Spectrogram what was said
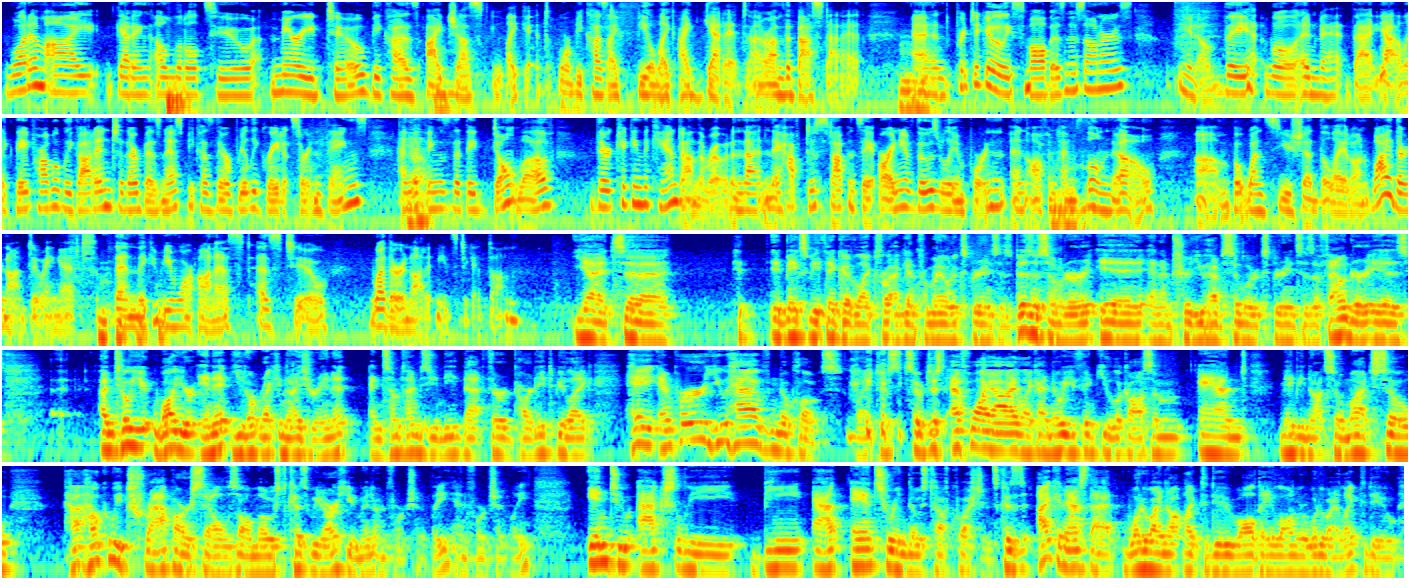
what am I getting a little too married to because I just like it or because I feel like I get it or I'm the best at it? Mm-hmm. And particularly small business owners, you know, they will admit that, yeah, like they probably got into their business because they're really great at certain things and yeah. the things that they don't love they're kicking the can down the road and then they have to stop and say are any of those really important? And oftentimes they'll know um, but once you shed the light on why they're not doing it then they can be more honest as to whether or not it needs to get done. Yeah it's uh it, it makes me think of like for again from my own experience as a business owner it, and i'm sure you have similar experience as a founder is until you while you're in it you don't recognize you're in it and sometimes you need that third party to be like hey emperor you have no clothes. Like just so just fyi like i know you think you look awesome and maybe not so much. So how, how can we trap ourselves almost because we are human unfortunately and fortunately into actually being at answering those tough questions? Because i can ask that what do i not like to do all day long or what do i like to do?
